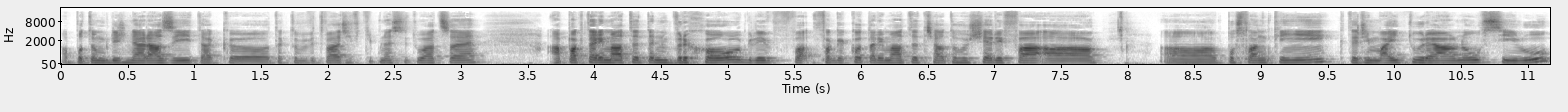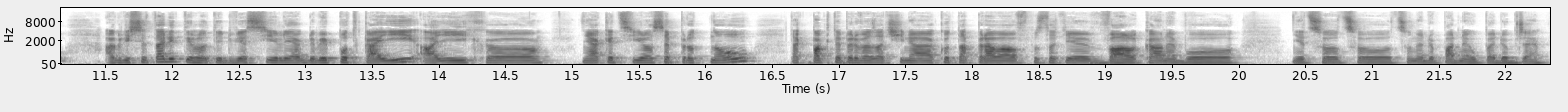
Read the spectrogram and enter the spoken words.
a potom, když narazí, tak, uh, tak to vytváří vtipné situace. A pak tady máte ten vrchol, kdy fa- fakt jako tady máte třeba toho šerifa a poslankyni, kteří mají tu reálnou sílu a když se tady tyhle ty dvě síly jak kdyby potkají a jejich uh, nějaké cíle se protnou, tak pak teprve začíná jako ta pravá v podstatě válka nebo něco, co, co nedopadne úplně dobře.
